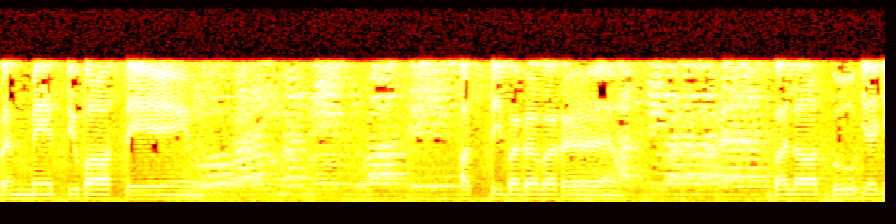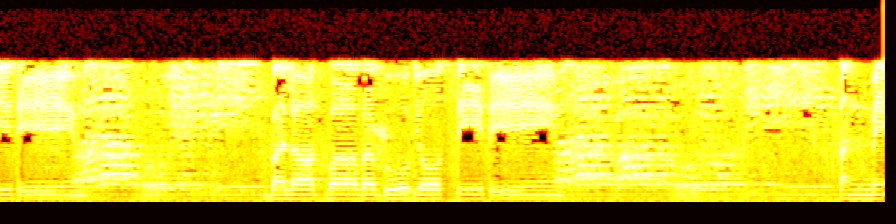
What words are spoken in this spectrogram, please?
ब्रह्मेत्युपास्ते अस्ति भगवः बलात् भूय इति बलाद्वावभूयोऽस्तीति तन्मे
